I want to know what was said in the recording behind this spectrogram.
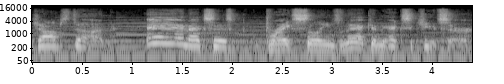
Job's done. And Exodus breaks Selene's neck and executes her.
